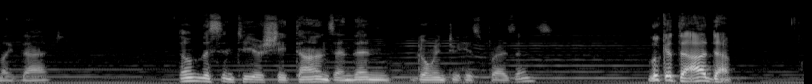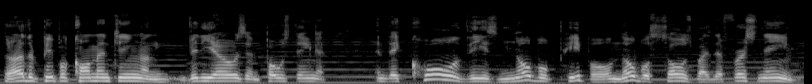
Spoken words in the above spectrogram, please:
like that. Don't listen to your shaitans and then go into his presence. Look at the adab there are other people commenting on videos and posting and they call these noble people, noble souls by their first name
